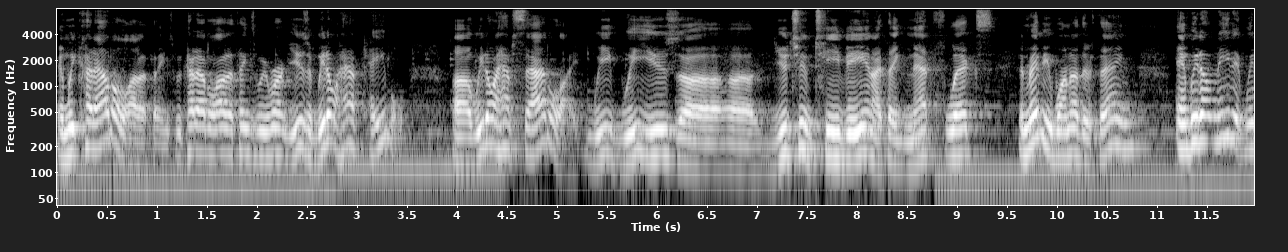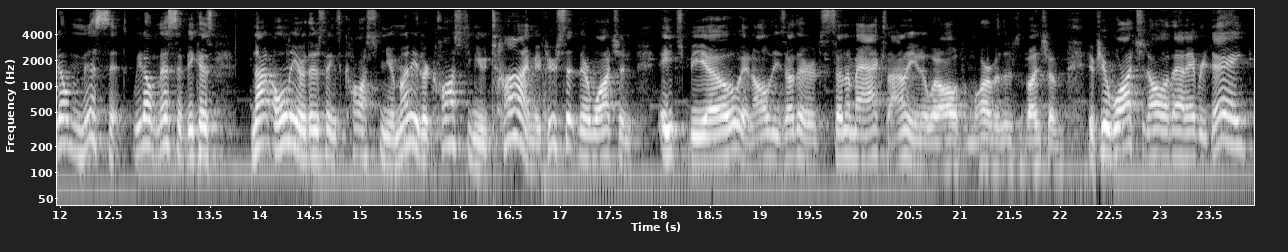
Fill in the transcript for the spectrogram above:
and we cut out a lot of things. We cut out a lot of things we weren't using. We don't have cable uh, we don't have satellite. We we use uh, uh YouTube TV and I think Netflix and maybe one other thing. And we don't need it. We don't miss it. We don't miss it because not only are those things costing you money they're costing you time. If you're sitting there watching HBO and all these other Cinemax I don't even know what all of them are but there's a bunch of them if you're watching all of that every day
